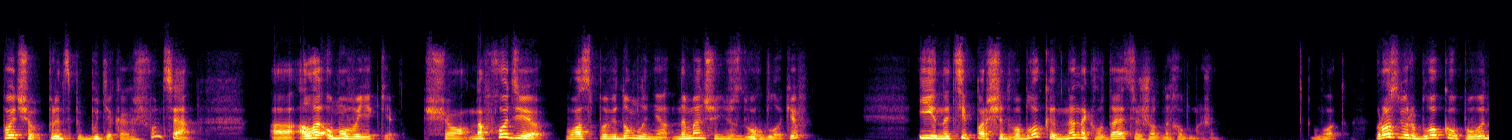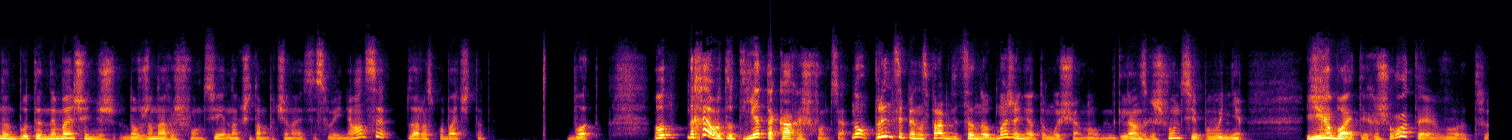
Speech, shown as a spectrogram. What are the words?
Поінт, що, в принципі, будь-яка геш-функція. Але умови які? Що на вході у вас повідомлення не менше, ніж з двох блоків, і на ці перші два блоки не накладається жодних обмежень. От. Розмір блоку повинен бути не менше, ніж довжина геш-функції, інакше там починаються свої нюанси, зараз побачите. От. От нехай тут є така геш-функція. Ну, в принципі, насправді це не обмеження, тому що ну, для нас геш-функції повинні гігабайти гешувати, от, е,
